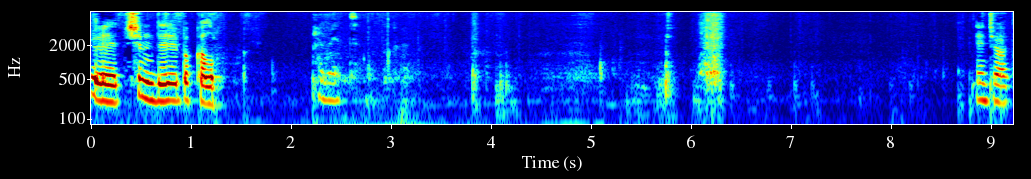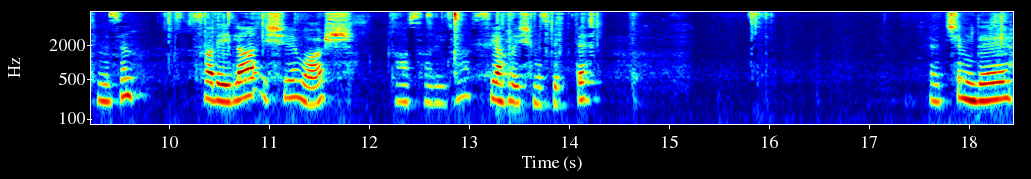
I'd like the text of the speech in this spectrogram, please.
Evet şimdi bakalım. Evet. Necatimizin sarıyla işi var. Daha sarıyla. Siyahla işimiz bitti. Evet şimdi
